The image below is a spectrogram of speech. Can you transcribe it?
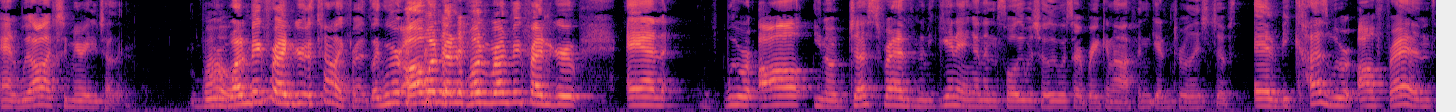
and we all actually married each other. We were one big friend group. It's kind of like friends. Like we were all one one one big friend group, and we were all you know just friends in the beginning, and then slowly but surely we start breaking off and get into relationships. And because we were all friends,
